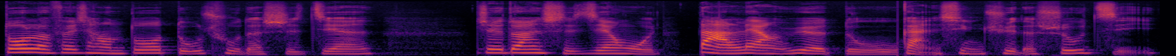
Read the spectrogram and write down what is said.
多了非常多独处的时间。这段时间我大量阅读感兴趣的书籍，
